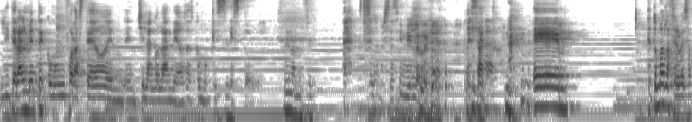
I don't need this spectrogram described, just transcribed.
literalmente como un forastero en, en Chilangolandia. O sea, es como, ¿qué es esto, güey? Merced. Estás en la Merced. Sin ir la región. Exacto. Eh, te tomas la cerveza.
